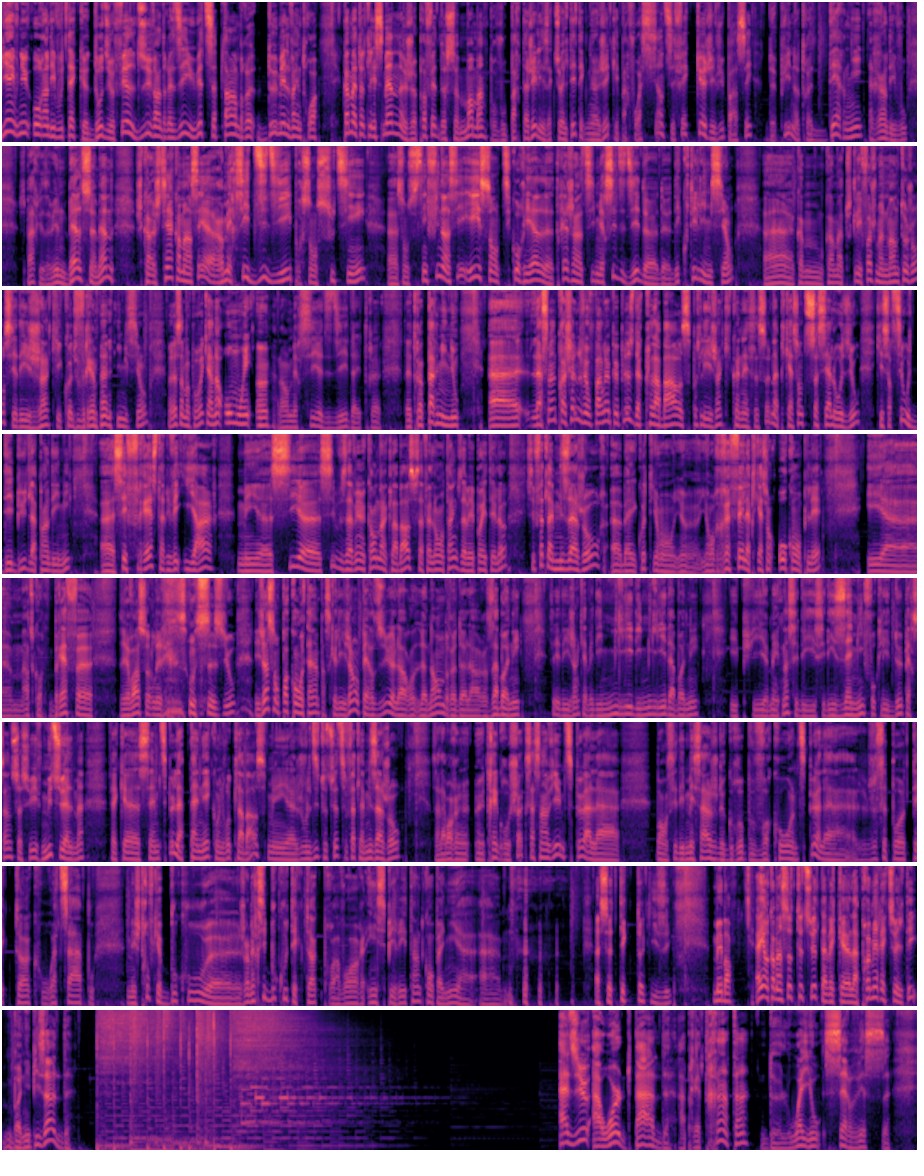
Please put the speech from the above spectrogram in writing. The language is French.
Bienvenue au rendez-vous tech d'Audiophile du vendredi 8 septembre 2023. Comme à toutes les semaines, je profite de ce moment pour vous partager les actualités technologiques et parfois scientifiques que j'ai vu passer depuis notre dernier rendez-vous. J'espère que vous avez une belle semaine. Je, tiens à commencer à remercier Didier pour son soutien, euh, son soutien financier et son petit courriel très gentil. Merci Didier d'écouter de, l'émission. Euh, comme, comme à toutes les fois, je me demande toujours s'il y a des gens qui écoutent vraiment l'émission. Là, ça m'a prouvé qu'il y en a au moins un. Alors, merci euh, Didier d'être, euh, d'être parmi nous. Euh, la semaine prochaine, je vais vous parler un peu plus de Clubhouse. Pour les gens qui connaissaient ça, une application de social audio qui est sortie au début de la pandémie. c'est frais, c'est arrivé hier, mais si, si vous avez un compte dans Clubhouse, ça fait longtemps que vous n'avez pas été là, si vous faites la mise à jour, ben écoute, ils ont, ils ont refait l'application au complet. Et euh, en tout cas, bref, euh, vous allez voir sur les réseaux sociaux, les gens sont pas contents parce que les gens ont perdu le nombre de leurs abonnés. C'est des gens qui avaient des milliers, des milliers d'abonnés. Et puis euh, maintenant, c'est des, des, amis. Il faut que les deux personnes se suivent mutuellement. Fait que c'est un petit peu la panique au niveau de Clubhouse, mais je vous le dis tout de suite, si vous faites la mise à jour, vous allez avoir un, un très gros choc. Ça s'en vient un petit peu à la Bon, c'est des messages de groupe vocaux, un petit peu à la, je sais pas, TikTok ou WhatsApp. Mais je trouve que beaucoup. Euh, je remercie beaucoup TikTok pour avoir inspiré tant de compagnies à, se TikTokiser. Mais bon. Hey, on commence ça tout de suite avec euh, la première actualité. Bon épisode! Adieu à WordPad après 30 ans de loyaux services.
